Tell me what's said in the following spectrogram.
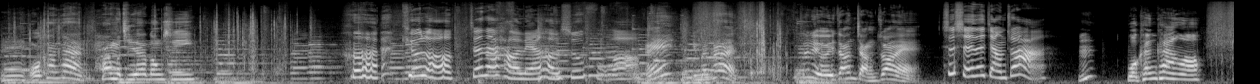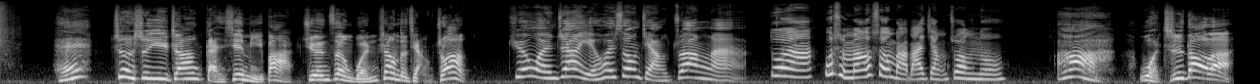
嗯，我看看还有没有其他东西。Q 龙真的好凉，好舒服哦。哎，你们看，这里有一张奖状，哎，是谁的奖状？嗯，我看看哦。哎，这是一张感谢米爸捐赠蚊帐的奖状。捐蚊帐也会送奖状啊？对啊，为什么要送爸爸奖状呢？啊，我知道了，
